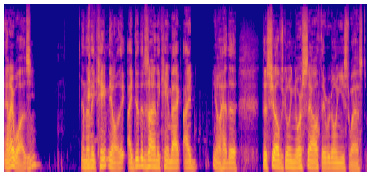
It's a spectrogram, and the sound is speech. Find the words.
And I was. Mm-hmm. And then they came, you know, they, I did the design. They came back. I, you know, had the the shelves going north south. They were going east west.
